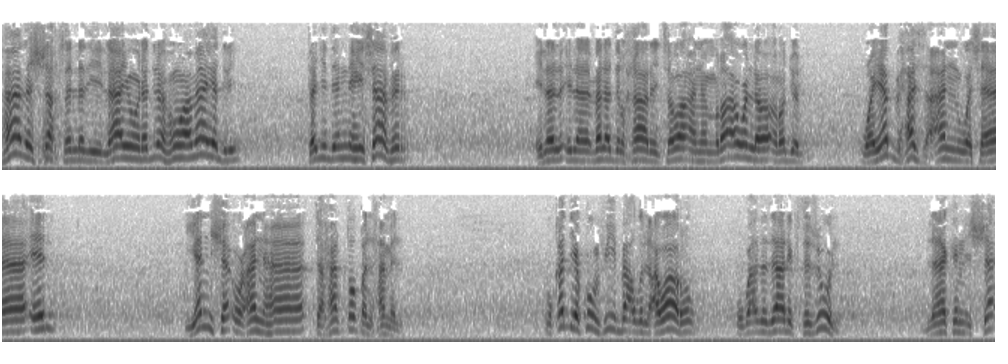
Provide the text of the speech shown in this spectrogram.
هذا الشخص الذي لا يولد له هو ما يدري. تجد إنه يسافر إلى إلى بلد الخارج سواء امرأة ولا رجل. ويبحث عن وسائل ينشأ عنها تحقق الحمل. وقد يكون في بعض العوارض وبعد ذلك تزول لكن الشأن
